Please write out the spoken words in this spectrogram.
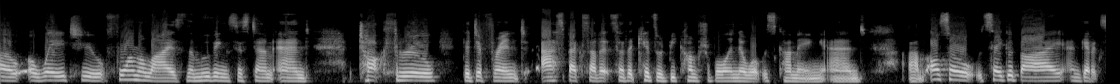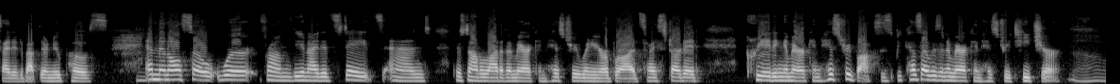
a, a, way to formalize the moving system and talk through the different aspects of it so that kids would be comfortable and know what was coming and um, also say goodbye and get excited about their new posts. Mm-hmm. And then also we're from the United States and there's not a lot of American history when you're abroad. So I started creating American history boxes because I was an American history teacher. Oh.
